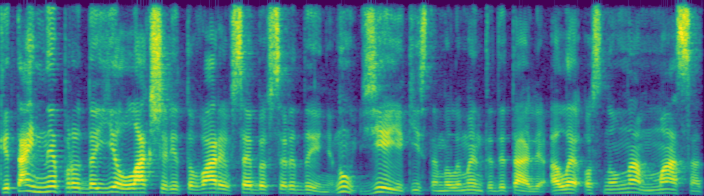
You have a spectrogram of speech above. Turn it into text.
Китай не продає лакшері товари в себе всередині. Ну, є якісь там елементи, деталі, але основна маса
